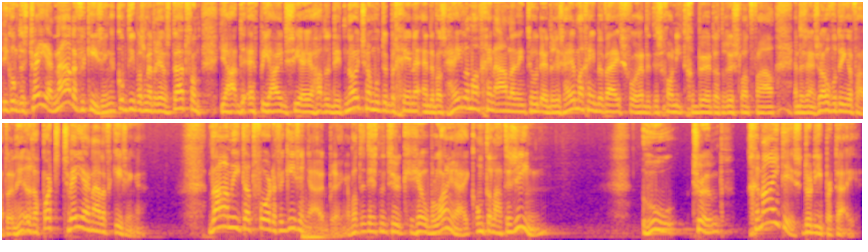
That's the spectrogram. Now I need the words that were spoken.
Die komt dus twee jaar na de verkiezingen. Komt hij pas met het resultaat van. Ja, de FBI en de CIA hadden dit nooit zo moeten beginnen. En er was helemaal geen aanleiding toe. En er is helemaal geen bewijs voor. En het is gewoon niet gebeurd, dat Rusland-verhaal. En er zijn zoveel dingen fout. Een heel rapport twee jaar na de verkiezingen. Waarom niet dat voor de verkiezingen uitbrengen? Want het is natuurlijk heel belangrijk om te laten zien. hoe Trump genaaid is door die partijen.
